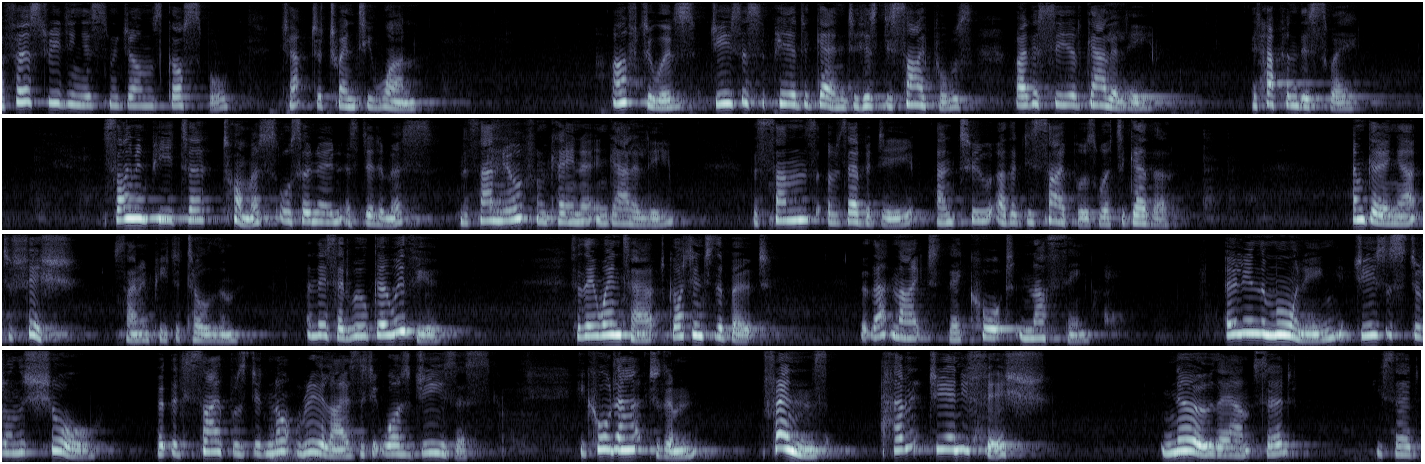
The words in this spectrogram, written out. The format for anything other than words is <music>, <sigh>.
Our first reading is from John's Gospel, chapter 21. Afterwards, Jesus appeared again to his disciples by the Sea of Galilee. It happened this way Simon Peter, Thomas, also known as Didymus, Nathanael from Cana in Galilee, the sons of Zebedee, and two other disciples were together. I'm going out to fish, Simon Peter told them. And they said, We'll go with you. So they went out, got into the boat, but that night they caught nothing. Early in the morning, Jesus stood on the shore, but the disciples did not realize that it was Jesus. He called out to them, Friends, haven't you any fish? No, they answered. He said,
